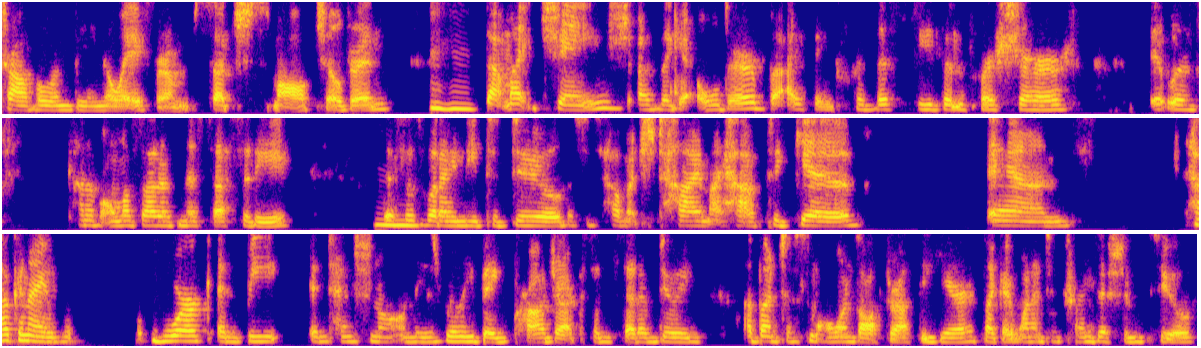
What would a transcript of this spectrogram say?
travel and being away from such small children. Mm-hmm. That might change as they get older, but I think for this season, for sure, it was kind of almost out of necessity. Mm-hmm. This is what I need to do. This is how much time I have to give. And how can I work and be intentional on these really big projects instead of doing a bunch of small ones all throughout the year? It's like I wanted to transition to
